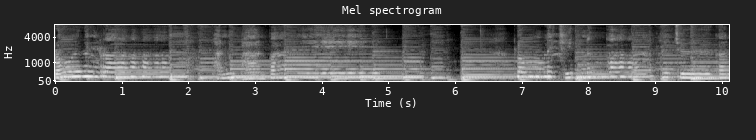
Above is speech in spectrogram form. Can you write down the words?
ร้อยเรื่องราวพันผ่านไปพรมลิขิตนำพาให้เจอกัน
